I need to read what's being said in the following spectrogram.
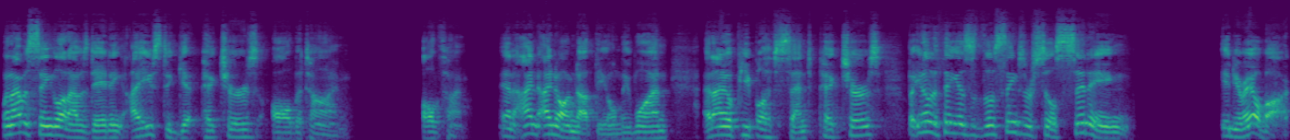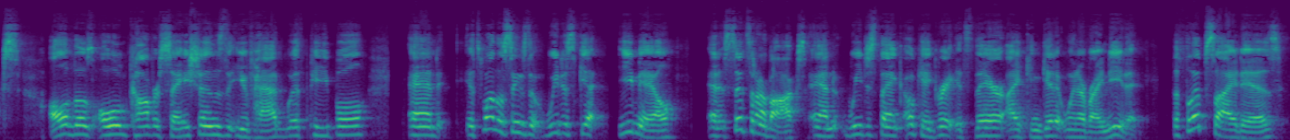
when i was single and i was dating i used to get pictures all the time all the time. And I, I, know I'm not the only one. And I know people have sent pictures. But you know, the thing is, those things are still sitting in your mailbox. All of those old conversations that you've had with people. And it's one of those things that we just get email and it sits in our box and we just think, okay, great, it's there. I can get it whenever I need it. The flip side is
